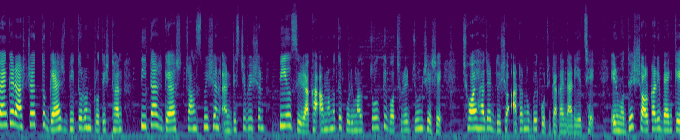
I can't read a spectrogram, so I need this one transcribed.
ব্যাংকের রাষ্ট্রায়ত্ত গ্যাস বিতরণ প্রতিষ্ঠান Titas gas transmission and distribution PLC রাখা আমানতের পরিমাণ চলতি বছরের জুন শেষে ছয় হাজার দুইশো আটানব্বই কোটি টাকায় দাঁড়িয়েছে। এর মধ্যে সরকারি ব্যাংকে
